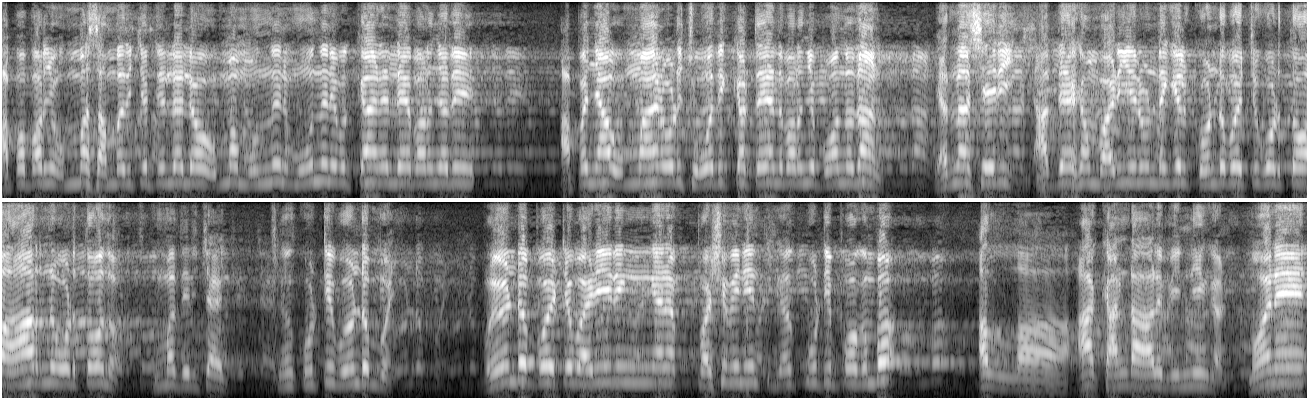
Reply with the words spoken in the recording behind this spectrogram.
അപ്പൊ പറഞ്ഞു ഉമ്മ സമ്മതിച്ചിട്ടില്ലല്ലോ. ഉമ്മ മൂന്നിന് മൂന്നിന് വിൽക്കാനല്ലേ പറഞ്ഞത്? അപ്പൊ ഞാൻ ഉമ്മാനോട് ചോദിക്കട്ടെ എന്ന് പറഞ്ഞു പോന്നതാണ്. എന്നാ ശരി അദ്ദേഹം വഴിയിലുണ്ടെങ്കിൽ കൊണ്ടുപോയിട്ട് കൊടുത്തോ ആറിന് കൊടുത്തോന്നോ ഉമ്മ തിരിച്ചയച്ചു. കുട്ടി വീണ്ടും പോയി. വീണ്ടും പോയിട്ട് വഴിയിൽ ഇങ്ങനെ പശുവിനെയും കൂട്ടി പോകുമ്പോ അല്ലാ ആ കണ്ട ആൾ പിന്നെയും കണ്ടു. മോനെ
